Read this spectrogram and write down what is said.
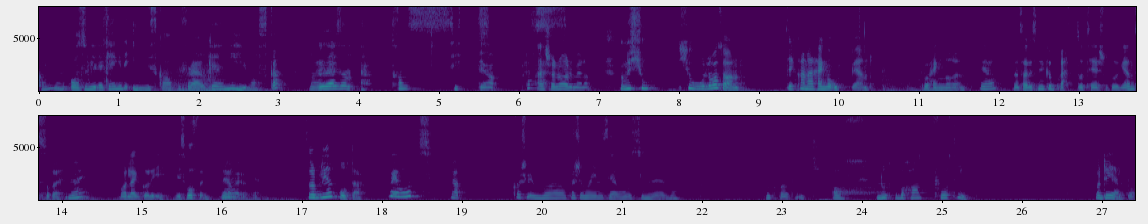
gang. Og så vil jeg ikke henge det inn i skapet, for det er jo ikke nyvaska. Det er sånn eh, transittplass. Ja, jeg skjønner hva du mener. Sånne kjoler og sånn, det kan jeg henge opp igjen på hengeren. Ja. Men så det liksom ikke brett og T-skjorter og gensere og legger de i skuffen. Det gjør jeg jo ikke. Så da blir det rot, da. Det blir rot. Ja. Kanskje vi må, kanskje vi må invitere hos Synnøve. Hun tror jeg er flink. Oh. Men hun tror bare har få ting. Og det hjelper.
